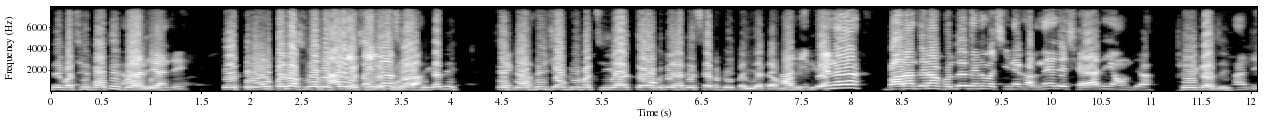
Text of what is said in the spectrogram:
ਨਹੀਂ ਵੱਛੀ ਬਹੁਤ ਹੀ ਪਿਆਰੀ ਹਾਂਜੀ ਆ। ਹਾਂਜੀ। ਤੇ ਪਲੂਣ ਪਹਿਲਾ ਸੂਆ ਦੋਸਤੋ ਹਾਂਜੀ, ਬੱਚੀ ਨੇ ਪਹਿਲਾ ਸੁਣਾ ਸੂਆ। ਠੀਕ ਹੈ ਜੀ? ਸੋ ਦੇਖੋ। ਦੋਦੀ ਚੌਕੀ ਬੱਚੀ ਆ ਚੌਕ ਦੇ ਹਜੇ ਸੈੱਟ ਦੀ ਪਈ ਆ ਕਰਮਾਂ ਦੀ ਹਾਂਜੀ ਠੀਕ ਆ? ਦਿਨ 12 13 ਖੁੱਲੇ ਦਿਨ ਬੱਚੀ ਨੇ ਖੜਨੇ ਅਜੇ ਸ਼ਾਇਦ ਹੀ ਆਉਣ ਦਿਆ। ਠੀਕ ਆ ਜੀ। ਹਾਂਜੀ।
